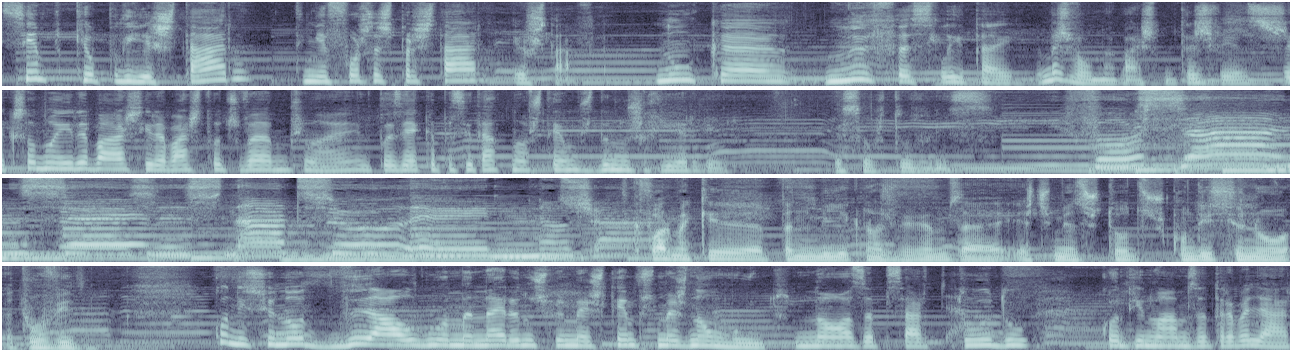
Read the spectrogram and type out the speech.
Sempre que eu podia estar, tinha forças para estar, eu estava. Nunca me facilitei, mas vou-me abaixo muitas vezes. A questão não é ir abaixo, ir abaixo todos vamos, não é? Depois é a capacidade que nós temos de nos reerguer. É sobre tudo isso. De que forma é que a pandemia que nós vivemos há estes meses todos condicionou a tua vida? condicionou de alguma maneira nos primeiros tempos, mas não muito. Nós, apesar de tudo, continuámos a trabalhar.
